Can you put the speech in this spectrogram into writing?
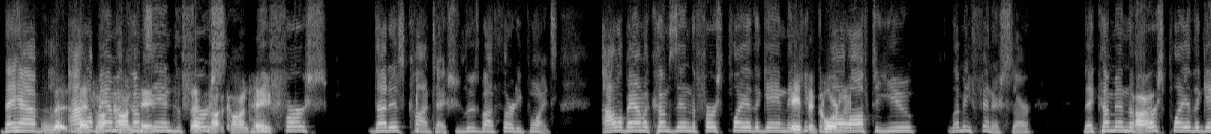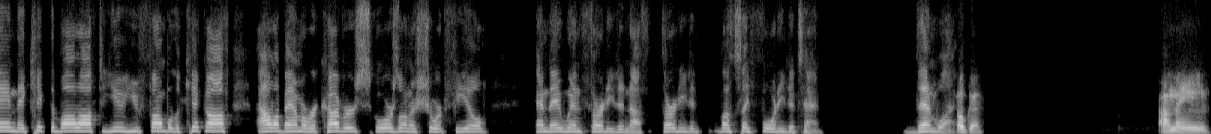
They have not Alabama comes in the first the first that is context. You lose by 30 points. Alabama comes in the first play of the game, they It's kick the ball off to you. Let me finish, sir. They come in the All right. first play of the game, they kick the ball off to you, you fumble the kickoff, Alabama recovers, scores on a short field, and they win 30 to nothing. 30 to let's say 40 to 10. Then what? Okay. I mean,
